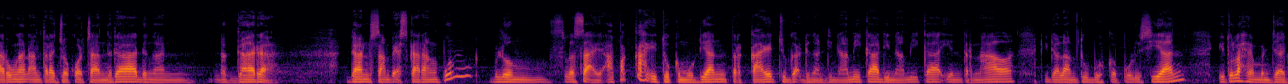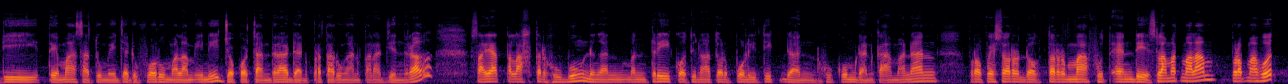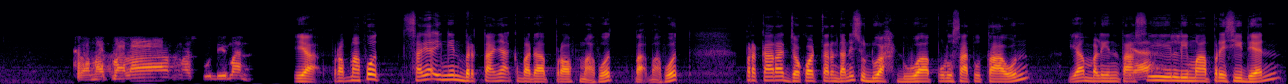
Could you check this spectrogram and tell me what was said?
pertarungan antara Joko Chandra dengan negara. Dan sampai sekarang pun belum selesai. Apakah itu kemudian terkait juga dengan dinamika-dinamika internal di dalam tubuh kepolisian? Itulah yang menjadi tema satu meja di forum malam ini, Joko Chandra dan pertarungan para jenderal. Saya telah terhubung dengan Menteri Koordinator Politik dan Hukum dan Keamanan, Profesor Dr. Mahfud ND. Selamat malam, Prof. Mahfud. Selamat malam, Mas Budiman. Ya, Prof. Mahfud, saya ingin bertanya kepada Prof. Mahfud, Pak Mahfud, perkara Joko Chandra ini sudah 21 tahun ya melintasi ya. lima presiden,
